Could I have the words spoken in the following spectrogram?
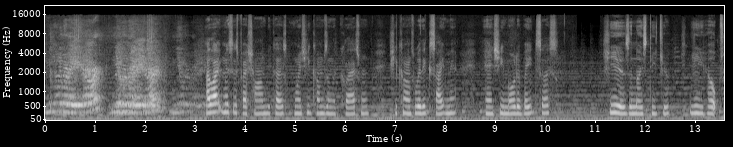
Numerator, numerator, numerator. I like Mrs. Pasion because when she comes in the classroom, she comes with excitement and she motivates us. She is a nice teacher. She helps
